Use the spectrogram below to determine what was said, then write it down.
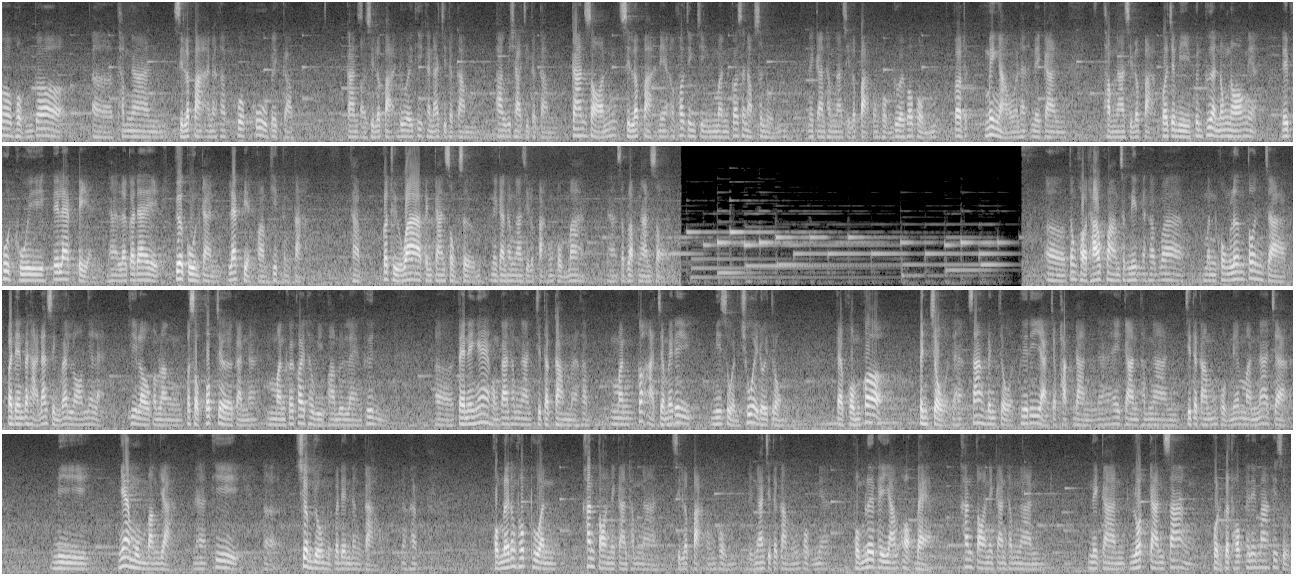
ก็ผมก็ทำงานศิลปะนะครับควบคู่ไปกับการสอนศิลปะด้วยที่คณะจิตกรรม ภาควิชาจิตกรรม การสอนศิลปะเนี่ยเอาเข้าจริง ๆ มันก็สนับสนุนในการทำงานศิลปะของผมด้วย เพราะผมก็ไม่เหงานะในการทำงานศิลปะเพราะจะมีเพื่อนๆน้องๆเนี่ยได้พูดคุยได้แลกเปลี่ยนนะฮะแล้วก็ได้เกื้อกูลกันแลกเปลี่ยนความคิดต่างๆครับก็ถือว่าเป็นการส่งเสริมในการทำงานศิลปะของผมมากนะสำหรับงานสอน ต้องขอเท้าความสักนิดนะครับว่ามันคงเริ่มต้นจากประเด็นปัญหาด้านสิ่งแวดล้อมเนี่ยแหละ ที่เรากำลังประสบพบเจอกันนะมันค่อยๆ ทวีความรุนแรงขึ้น แต่ในแง่ของการทำงานจิตกรรมนะครับ มันก็อาจจะไม่ได้มีส่วนช่วยโดยตรง แต่ผมก็เป็นโจทย์นะฮะสร้างเป็นโจทย์เพื่อที่อยากจะผลักดันนะให้การทำงานจิตกรรมของผมเนี่ยมันน่าจะมีแง่มุมบางอย่างนะฮะที่เชื่อมโยงถึงประเด็นดังกล่าวนะครับ ผมเลยต้องทบทวนขั้นตอนในการทำงานศิลปะของผม หรืองานจิตรกรรมของผมเนี่ยผมเลยพยายามออกแบบขั้นตอนในการทำงานในการลดการสร้างผลกระทบให้ได้มากที่สุด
